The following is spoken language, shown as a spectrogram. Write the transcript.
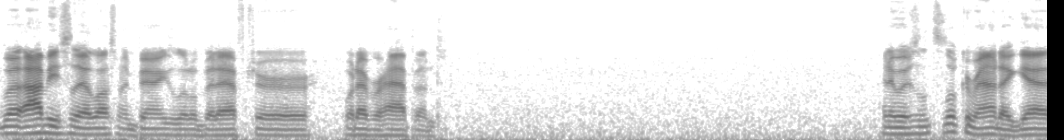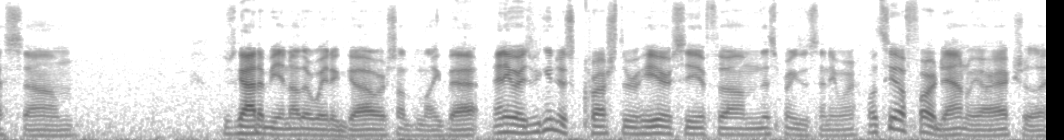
but obviously I lost my bearings a little bit after whatever happened. Anyways, let's look around, I guess. Um, there's got to be another way to go or something like that. Anyways, we can just crush through here, see if um, this brings us anywhere. Let's see how far down we are, actually.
